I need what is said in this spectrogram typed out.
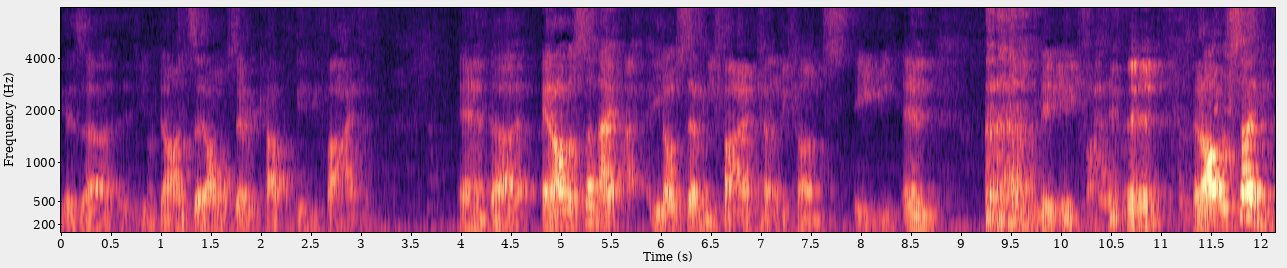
because uh, you know Don said almost every cop will give you five, and uh, and all of a sudden I, I you know 75 kind of becomes 80 and maybe 85, and all of a sudden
